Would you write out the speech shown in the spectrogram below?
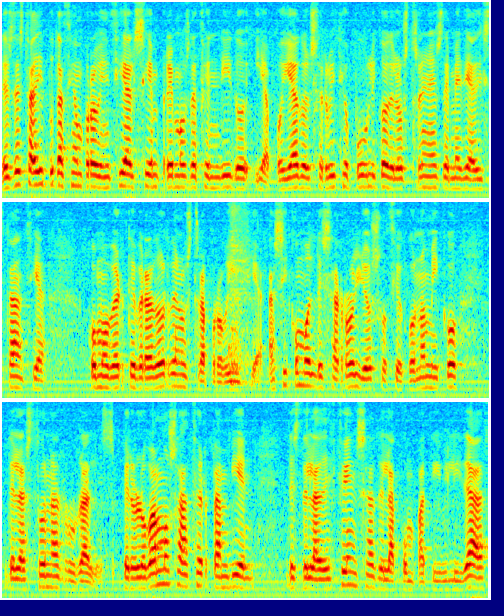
Desde esta Diputación Provincial siempre hemos defendido y apoyado el servicio público de los trenes de media distancia como vertebrador de nuestra provincia, así como el desarrollo socioeconómico de las zonas rurales. Pero lo vamos a hacer también desde la defensa de la compatibilidad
